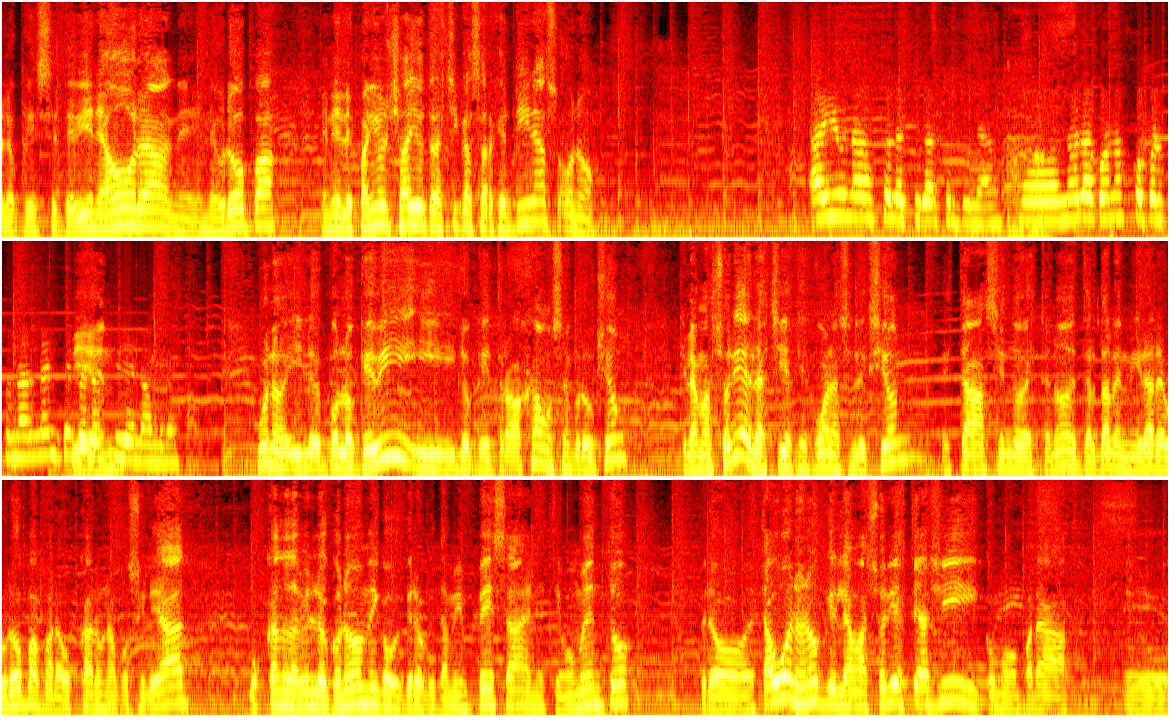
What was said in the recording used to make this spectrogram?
lo que se te viene ahora en, Europa, ¿en el español ya hay otras chicas argentinas o no? Hay una sola chica argentina, no, no, la conozco personalmente, pero sí de nombre. Bueno, y por lo que vi y lo que trabajamos en producción, que la mayoría de las chicas que juegan la selección está haciendo esto, ¿no? De tratar de emigrar a Europa para buscar una posibilidad, buscando también lo económico, que creo que también pesa en este momento. Pero está bueno, ¿no? Que la mayoría esté allí como para eh,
